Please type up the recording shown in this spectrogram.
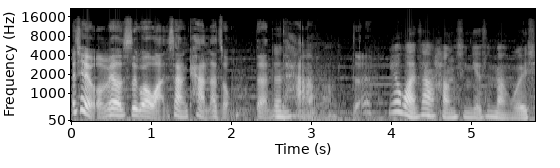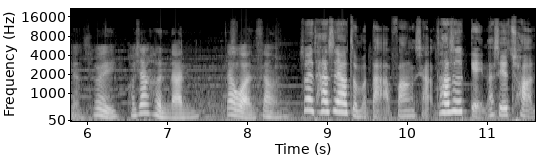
而且我没有试过晚上看那种灯灯塔嘛？对，因为晚上航行也是蛮危险，所以好像很难在晚上。所以他是要怎么打方向？他是给那些船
